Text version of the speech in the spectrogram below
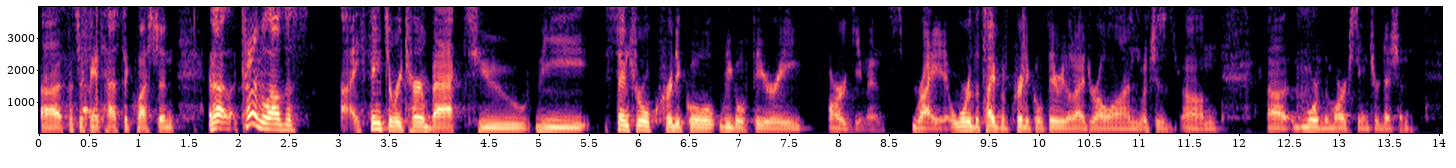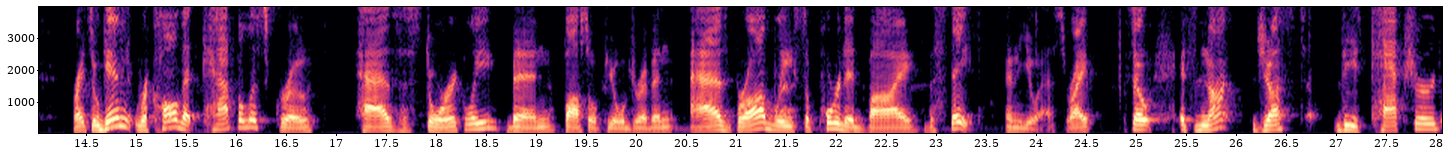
uh, such a fantastic question. And that kind of allows us, I think, to return back to the central critical legal theory arguments, right? Or the type of critical theory that I draw on, which is um, uh, more of the Marxian tradition, right? So, again, recall that capitalist growth has historically been fossil fuel driven, as broadly supported by the state in the US, right? So, it's not just these captured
